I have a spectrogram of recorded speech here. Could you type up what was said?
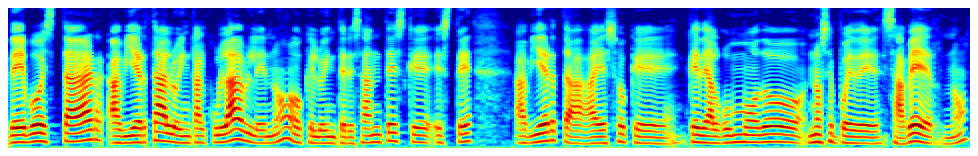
debo estar abierta a lo incalculable, ¿no? O que lo interesante es que esté abierta a eso que, de algún modo no se puede saber, ¿no?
